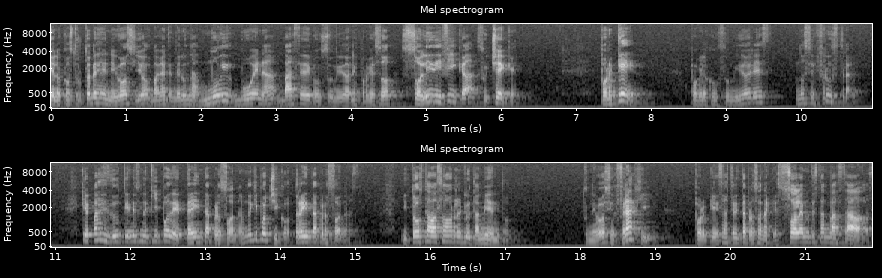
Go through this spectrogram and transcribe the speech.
que los constructores de negocio van a tener una muy buena base de consumidores porque eso solidifica su cheque. ¿Por qué? Porque los consumidores no se frustran. ¿Qué pasa si tú tienes un equipo de 30 personas? Un equipo chico, 30 personas. Y todo está basado en reclutamiento. Tu negocio es frágil, porque esas 30 personas que solamente están basadas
